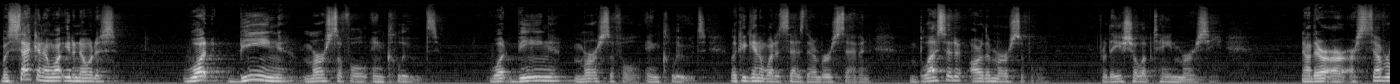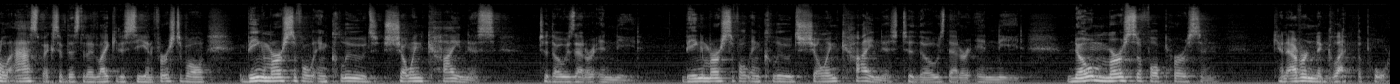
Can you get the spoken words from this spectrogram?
but second, I want you to notice what being merciful includes. What being merciful includes. Look again at what it says there in verse 7. Blessed are the merciful, for they shall obtain mercy. Now, there are, are, several aspects of this that I'd like you to see. And first of all, being merciful includes showing kindness to those that are in need. Being merciful includes showing kindness to those that are in need. No merciful person can ever neglect the poor.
